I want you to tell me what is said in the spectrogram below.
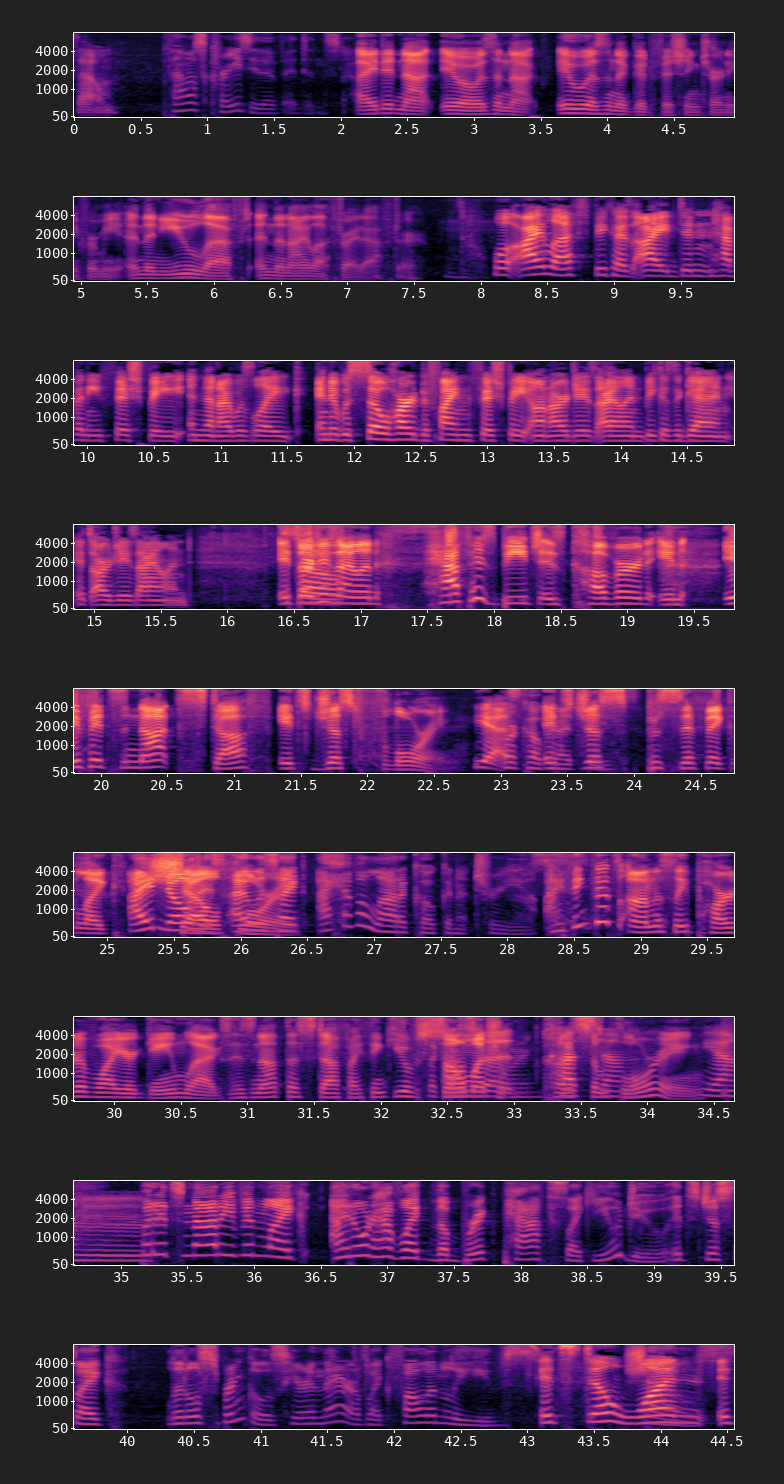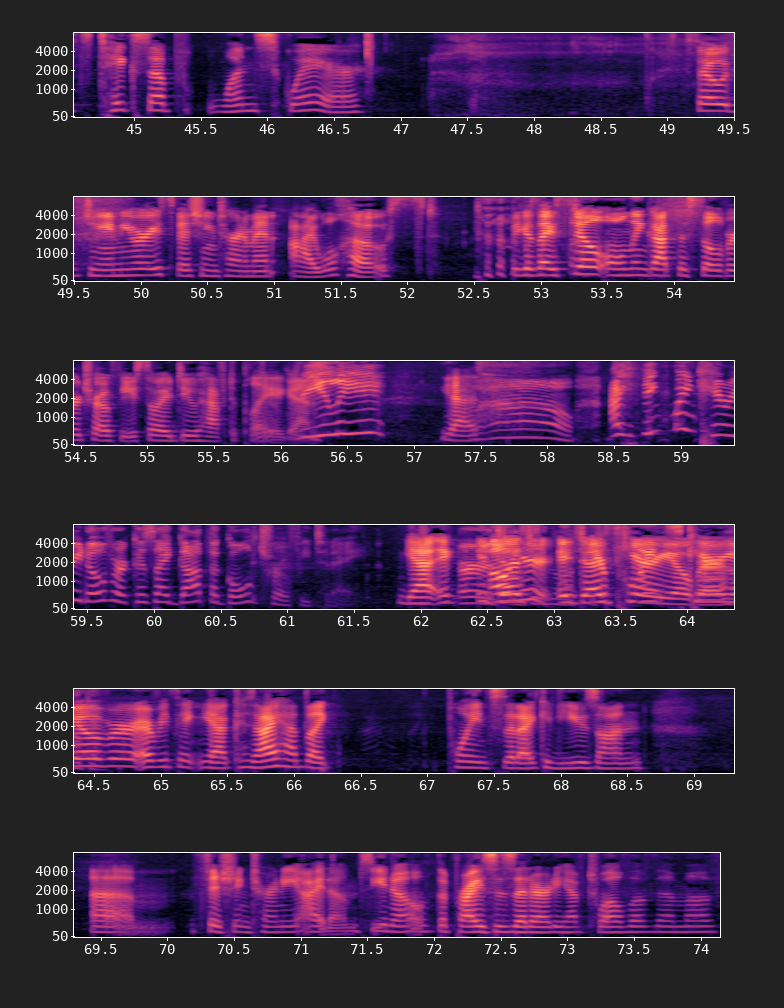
So that was crazy that it didn't stop. I did not. It wasn't not. It wasn't a good fishing journey for me. And then you left, and then I left right after. Well, I left because I didn't have any fish bait, and then I was like, and it was so hard to find fish bait on RJ's island because again, it's RJ's island. It's So- RJ's island. Half his beach is covered in. If it's not stuff, it's just flooring. Yes, Or coconut it's just trees. specific like I shell noticed. I was like, I have a lot of coconut trees. I think that's honestly part of why your game lags is not the stuff. I think you have The so all much the custom, custom. flooring. Yeah. Mm. But it's not even like I don't have like the brick paths like you do. It's just like little sprinkles here and there of like fallen leaves. It's still one. It takes up one square. So January's fishing tournament, I will host because I still only got the silver trophy, so I do have to play again. Really? Yes. Wow. I think mine carried over because I got the gold trophy today. Yeah, it, Or it does. your- it does your carry over. Carry Okay. over everything. Yeah, because I had like points that I could use on um, fishing tourney items. You know, the prizes that I already have twelve of them of.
